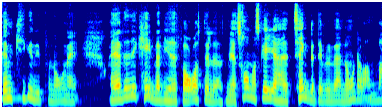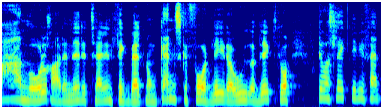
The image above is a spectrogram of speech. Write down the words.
Dem kiggede vi på nogen af. Og jeg ved ikke helt, hvad vi havde forestillet os, men jeg tror måske, jeg havde tænkt, at det ville være nogen, der var meget målrettet ned i detaljen, fik valgt nogle ganske få atleter ud og virkelig gjorde. Det var slet ikke det, vi fandt.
